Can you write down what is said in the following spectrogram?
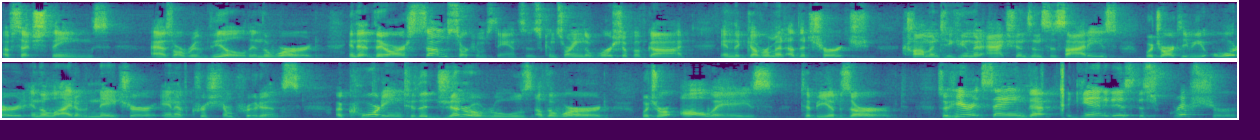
of such things as are revealed in the Word, and that there are some circumstances concerning the worship of God and the government of the church, common to human actions and societies, which are to be ordered in the light of nature and of Christian prudence, according to the general rules of the word, which are always to be observed. So here it's saying that, again, it is the scripture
